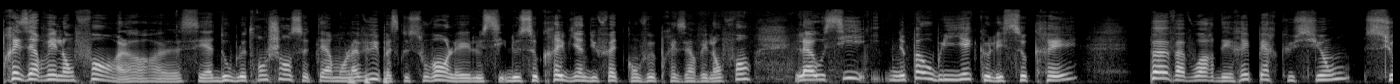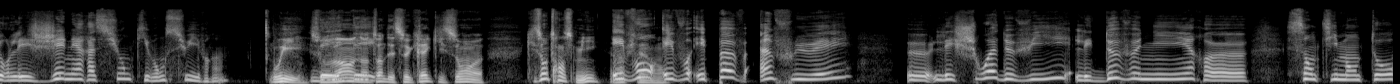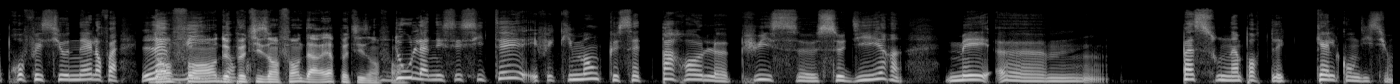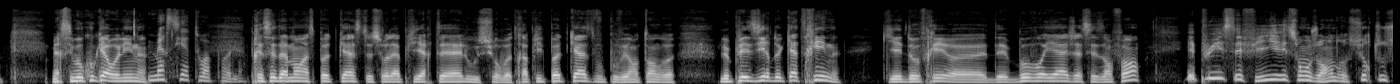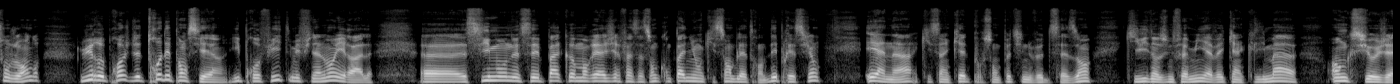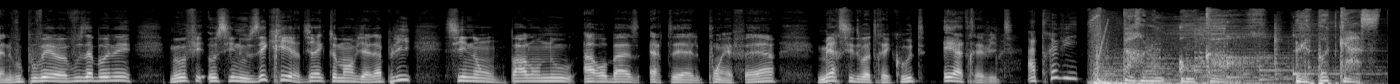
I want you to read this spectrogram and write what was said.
préserver l'enfant. Alors, euh, c'est à double tranchant ce terme, on l'a vu, parce que souvent les- le, si- le secret vient du fait qu'on veut préserver l'enfant. Là aussi, ne pas oublier que les secrets peuvent avoir des répercussions sur les générations qui vont suivre. hein. Oui, souvent des- on entend des secrets qui sont, euh, qui sont transmis. hein, et, vont, et, peuvent influer euh, les choix de vie, les devenirs euh, sentimentaux, professionnels, enfin la D'enfants, de petits-enfants, d'arrière-petits-enfants. D'où la nécessité, effectivement, que cette parole puisse se dire, mais euh, pas sous n'importe les- quelles conditions. Merci beaucoup Caroline. Merci à toi, Paul. Précédemment à ce podcast sur l'appli RTL ou sur votre appli de podcast, vous pouvez entendre le plaisir de Catherine qui est d'offrir euh, des beaux voyages à ses enfants. Et puis ses filles et son gendre, surtout son gendre, lui reprochent d'être trop dépensière. Il profite, mais finalement il râle. Euh, Simon ne sait pas comment réagir face à son compagnon qui semble être en dépression. Et Anna qui s'inquiète pour son petit-neveu de 16 ans qui vit dans une famille avec un climat anxiogène. Vous pouvez euh, vous abonner, mais au- aussi nous écrire directement via l'appli. Sinon, parlons-nous rtl.fr. Merci de votre écoute et à très vite. À très vite. Parlons encore. Le podcast.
